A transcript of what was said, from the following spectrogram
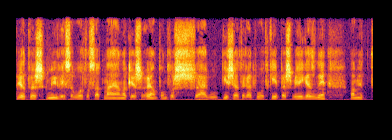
ötvös művésze volt a szakmájának, és olyan pontosságú kísérleteket volt képes végezni, amit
